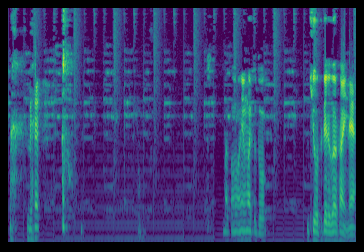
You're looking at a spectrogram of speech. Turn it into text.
ね。まあ、その辺はちょっと気をつけてくださいね。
